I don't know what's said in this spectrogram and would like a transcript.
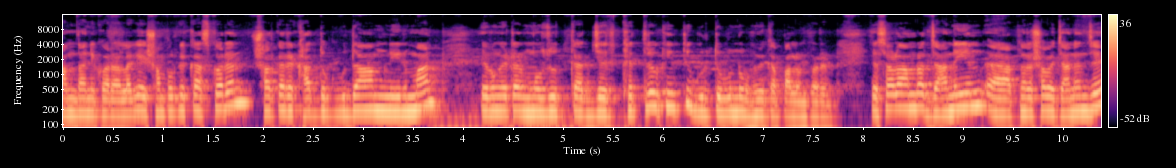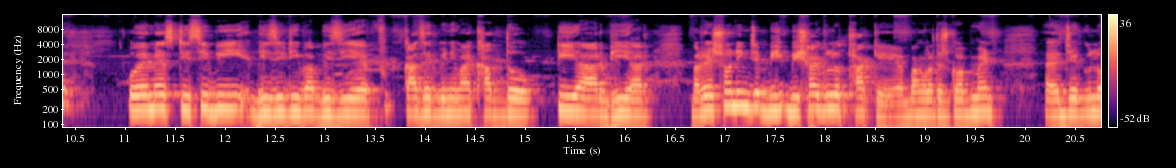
আমদানি করা লাগে এই সম্পর্কে কাজ করেন, সরকারের খাদ্য গুদাম নির্মাণ এবং এটার মজুত কার্যের ক্ষেত্রেও কিন্তু গুরুত্বপূর্ণ ভূমিকা পালন করেন। এছাড়া আমরা জানেন আপনারা সবাই জানেন যে ওএমএস টিসিবি ভিজিডি বা ভিজিএফ কাজের বিনিময়ে খাদ্য টিআর ভিআর বা রেশনিং যে বিষয়গুলো থাকে, বাংলাদেশ গভর্নমেন্ট যেগুলো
